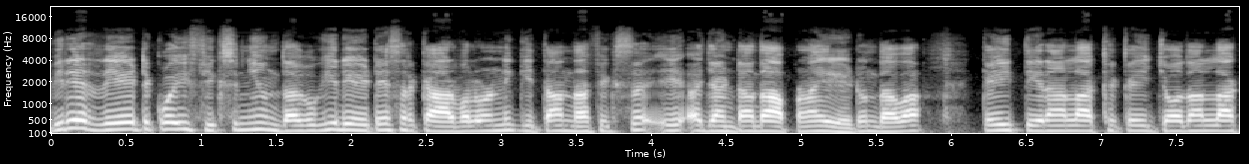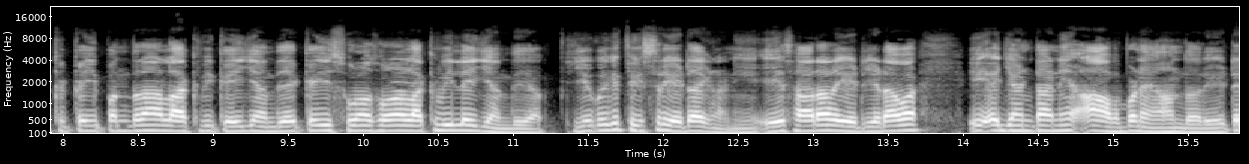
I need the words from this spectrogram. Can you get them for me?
ਵੀਰੇ ਰੇਟ ਕੋਈ ਫਿਕਸ ਨਹੀਂ ਹੁੰਦਾ, ਕਿਉਂਕਿ ਰੇਟ ਇਹ ਸਰਕਾਰ ਵੱਲੋਂ ਨਹੀਂ ਕੀਤਾ ਹੁੰਦਾ। ਫਿਕਸ ਇਹ ਏਜੰਟਾਂ ਦਾ ਆਪਣਾ ਹੀ ਰੇਟ ਹੁੰਦਾ ਵਾ। ਕਈ 13 ਲੱਖ, ਕਈ 14 ਲੱਖ, ਕਈ 15 ਲੱਖ ਵੀ ਕਹੀ ਜਾਂਦੇ ਆ, ਕਈ 16 16 ਲੱਖ ਵੀ ਲਈ ਜਾਂਦੇ ਆ। ਠੀਕ ਹੈ, ਕੋਈ ਫਿਕਸ ਰੇਟ ਹੈਗਾ ਨਹੀਂ। ਇਹ ਸਾਰਾ ਰੇਟ ਜਿਹੜਾ ਵਾ, ਇਹ ਏਜੰਟਾਂ ਨੇ ਆਪ ਬਣਾਇਆ ਹੁੰਦਾ ਰੇਟ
